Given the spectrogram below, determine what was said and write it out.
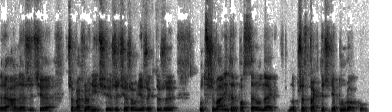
realne życie. Trzeba chronić życie żołnierzy, którzy utrzymali ten posterunek no, przez praktycznie pół roku.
